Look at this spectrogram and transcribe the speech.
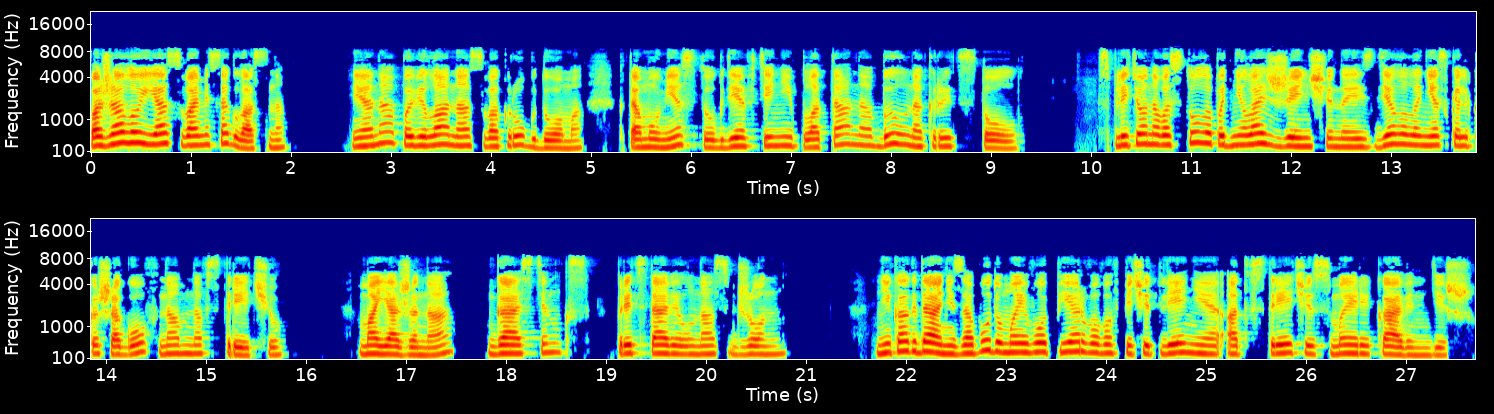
Пожалуй, я с вами согласна и она повела нас вокруг дома, к тому месту, где в тени платана был накрыт стол. С плетеного стула поднялась женщина и сделала несколько шагов нам навстречу. «Моя жена, Гастингс», — представил нас Джон. Никогда не забуду моего первого впечатления от встречи с Мэри Кавендиш.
